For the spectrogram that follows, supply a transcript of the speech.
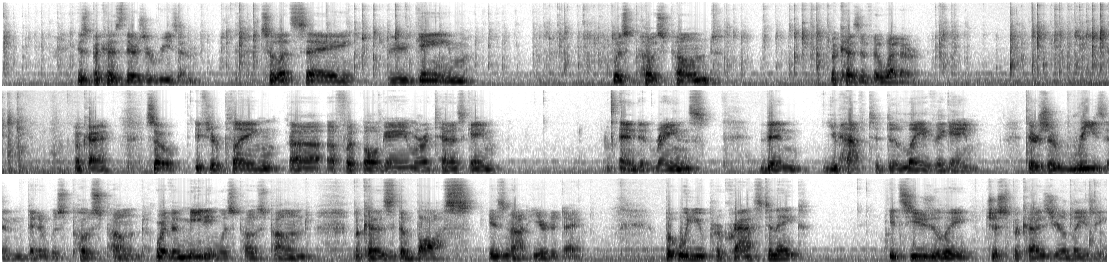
is because there's a reason. So let's say the game was postponed because of the weather. Okay, so if you're playing uh, a football game or a tennis game and it rains, then you have to delay the game. There's a reason that it was postponed, or the meeting was postponed because the boss is not here today. But when you procrastinate, it's usually just because you're lazy.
